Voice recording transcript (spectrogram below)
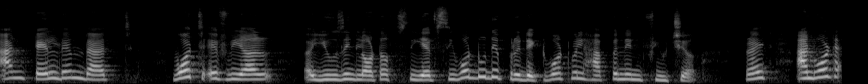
and tell them that what if we are uh, using lot of CFC, what do they predict, what will happen in future, right? And what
